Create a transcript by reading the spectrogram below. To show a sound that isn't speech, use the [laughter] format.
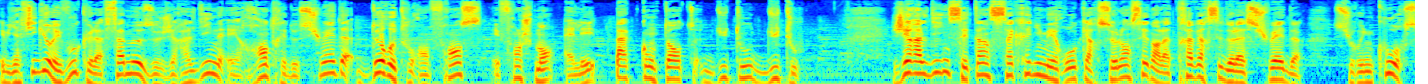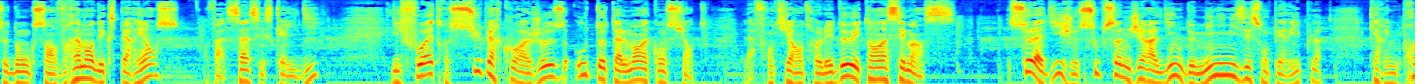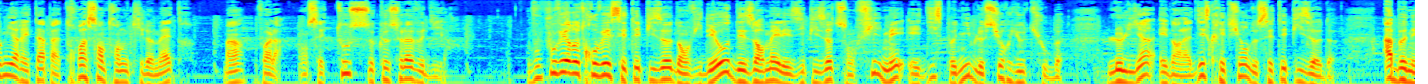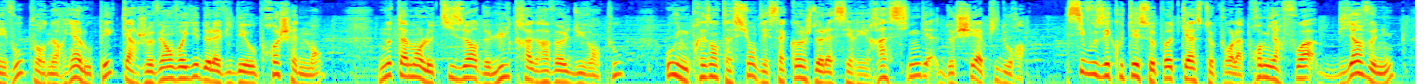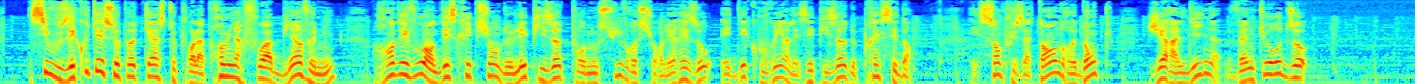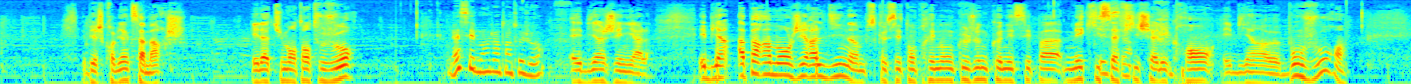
Eh bien, figurez-vous que la fameuse Géraldine est rentrée de Suède, de retour en France, et franchement, elle est pas contente du tout, du tout. Géraldine, c'est un sacré numéro car se lancer dans la traversée de la Suède sur une course donc sans vraiment d'expérience, enfin ça c'est ce qu'elle dit, il faut être super courageuse ou totalement inconsciente, la frontière entre les deux étant assez mince. Cela dit, je soupçonne Géraldine de minimiser son périple, car une première étape à 330 km, ben voilà, on sait tous ce que cela veut dire. Vous pouvez retrouver cet épisode en vidéo, désormais les épisodes sont filmés et disponibles sur YouTube. Le lien est dans la description de cet épisode. Abonnez-vous pour ne rien louper car je vais envoyer de la vidéo prochainement, notamment le teaser de l'Ultra Gravel du Ventoux ou une présentation des sacoches de la série Racing de chez Apidura. Si vous écoutez ce podcast pour la première fois, bienvenue. Si vous écoutez ce podcast pour la première fois, bienvenue. Rendez-vous en description de l'épisode pour nous suivre sur les réseaux et découvrir les épisodes précédents. Et sans plus attendre, donc, Géraldine Venturuzzo. Eh bien, je crois bien que ça marche. Et là, tu m'entends toujours? Là, c'est bon, j'entends toujours. Eh bien, génial. Eh bien, apparemment, Géraldine, hein, parce que c'est ton prénom que je ne connaissais pas, mais qui s'affiche à l'écran, eh bien, euh, bonjour.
